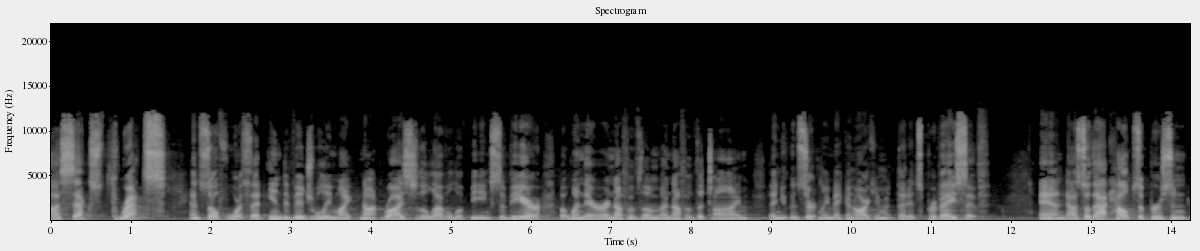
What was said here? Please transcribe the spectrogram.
uh, sex threats, and so forth that individually might not rise to the level of being severe, but when there are enough of them, enough of the time, then you can certainly make an argument that it's pervasive. And uh, so that helps a person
